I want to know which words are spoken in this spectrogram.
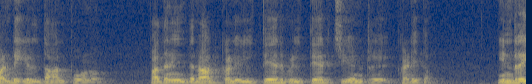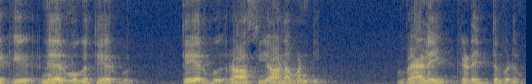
வண்டியில் தான் போனோம். பதினைந்து நாட்களில் தேர்வில் தேர்ச்சி என்று கடிதம். இன்றைக்கு நேர்முக தேர்வு தேர்வு ராசியான வண்டி. வேலை கிடைத்துவிடும்.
